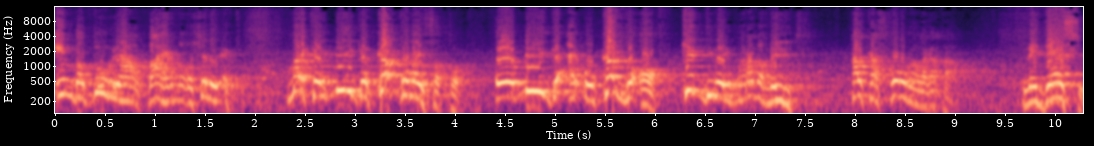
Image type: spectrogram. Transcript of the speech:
cinda duurihaa daahir noqoshadeeda agteed markay dhiigga ka qubaysato oo dhiigga uu ka go'o kadibay marada mayri jirto. Halkaas xuguna laga qaado. Najaaso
